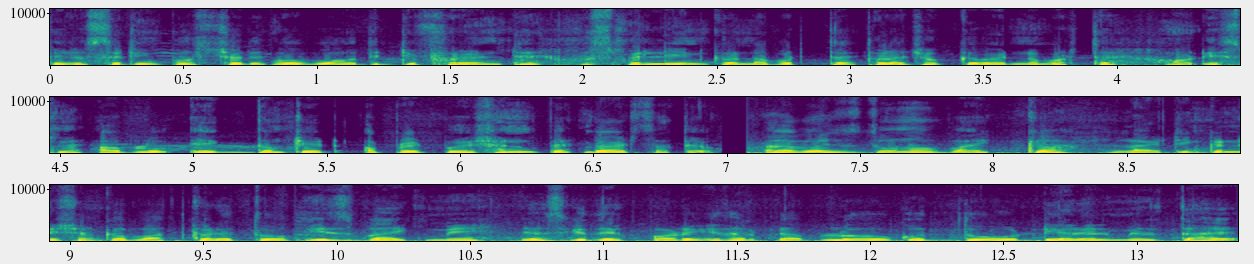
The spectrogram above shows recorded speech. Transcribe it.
के जो सिटिंग पोस्टर है, वो बहुत ही डिफरेंट है। उसमें लीन करना पड़ता है, थोड़ा झुक के बैठना पड़ता है और इसमें आप लोग एकदम अपरेट पोजिशन पे बैठ सकते हो। अगर इस दोनों बाइक का लाइटिंग कंडीशन का बात करें तो इस बाइक में जैसे कि देख पा रहे इधर पे आप लोगों को दो डीआरएल मिलता है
